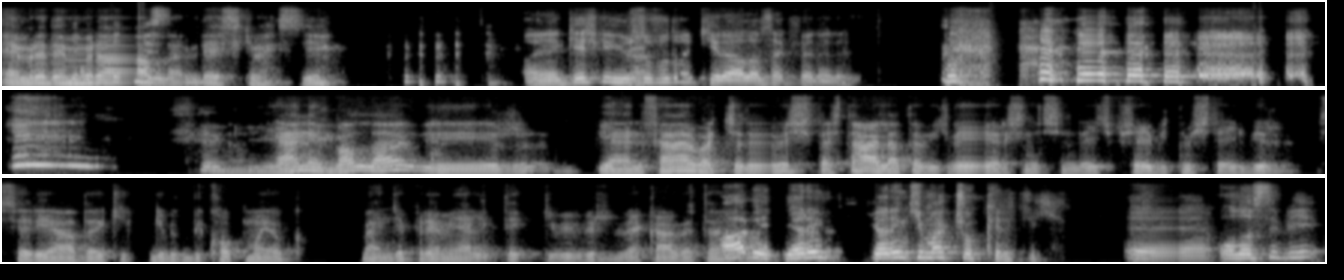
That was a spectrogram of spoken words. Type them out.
Emre Demir'i Gerçek aldılar bir Messi. de eski Messi'yi. Aynen keşke Yusuf'u da kiralasak Fener'e. Yani valla e, yani Fenerbahçe'de Beşiktaş'ta hala tabii ki de yarışın içinde. Hiçbir şey bitmiş değil. Bir Serie A'daki gibi bir kopma yok. Bence Premier Lig'deki gibi bir rekabete Abi yarın yarınki maç çok kritik. Ee, olası bir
